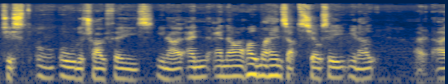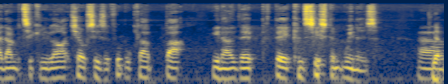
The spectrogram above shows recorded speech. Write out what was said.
just all, all the trophies, you know, and, and I hold my hands up to Chelsea. You know, I, I don't particularly like Chelsea as a football club, but you know they're they're consistent winners. Um, Yep.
